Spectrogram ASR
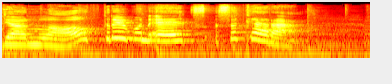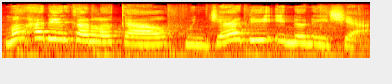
Download Tribun X sekarang. Menghadirkan lokal menjadi Indonesia.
